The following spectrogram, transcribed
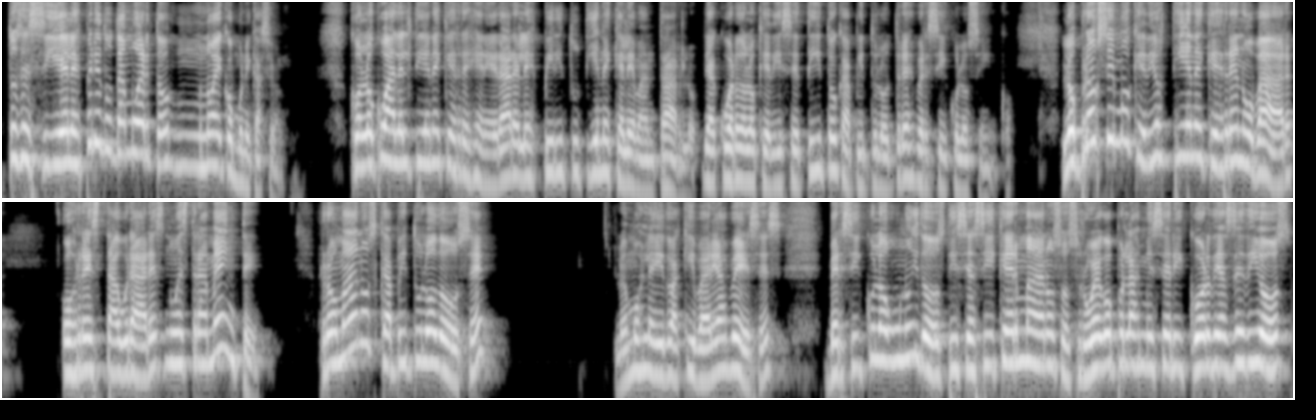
Entonces, si el espíritu está muerto, no hay comunicación. Con lo cual Él tiene que regenerar el espíritu, tiene que levantarlo, de acuerdo a lo que dice Tito capítulo 3, versículo 5. Lo próximo que Dios tiene que renovar o restaurar es nuestra mente. Romanos capítulo 12, lo hemos leído aquí varias veces, versículo 1 y 2 dice así que hermanos, os ruego por las misericordias de Dios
